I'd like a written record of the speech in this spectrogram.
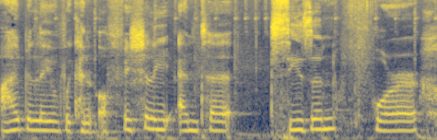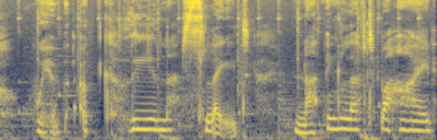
I believe we can officially enter season four with a clean slate. Nothing left behind,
